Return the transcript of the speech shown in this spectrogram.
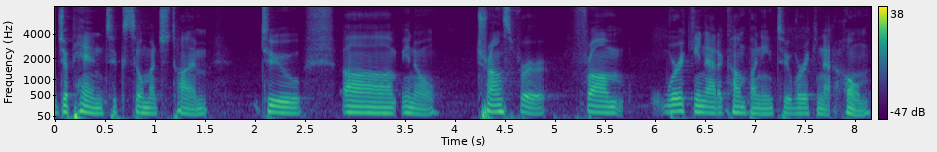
japan took so much time to um, you know transfer from working at a company to working at home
